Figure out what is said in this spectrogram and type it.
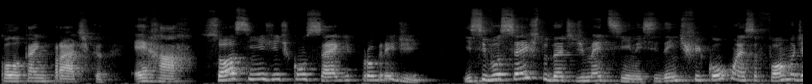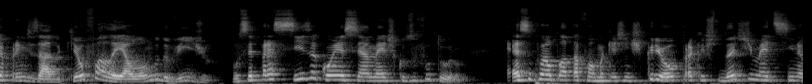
colocar em prática, errar. Só assim a gente consegue progredir. E se você é estudante de medicina e se identificou com essa forma de aprendizado que eu falei ao longo do vídeo, você precisa conhecer a Médicos do Futuro. Essa foi uma plataforma que a gente criou para que o estudante de medicina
